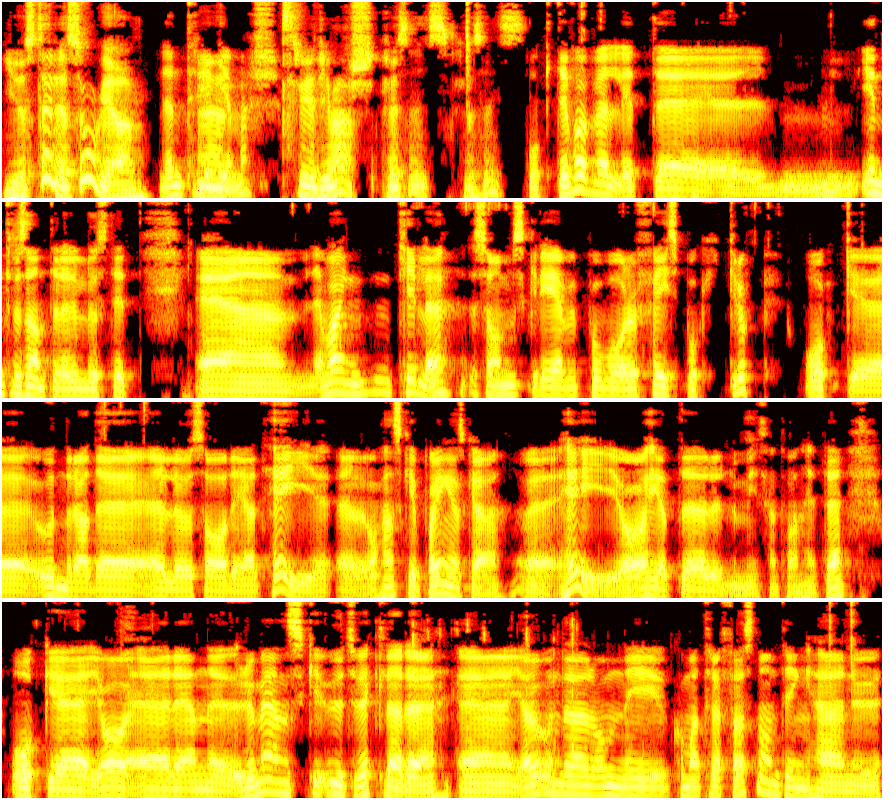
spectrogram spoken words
Just det, det såg jag. den 3 Mm. mars. 3 mars, precis. precis. Och det var väldigt eh, intressant eller lustigt. Eh, det var en kille som skrev på vår Facebookgrupp och eh, undrade eller sa det att hej, eh, och han skrev på engelska. Eh, hej, jag heter, nu minns jag inte vad han hette, och eh, jag är en rumänsk utvecklare. Eh, jag undrar om ni kommer att träffas någonting här nu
